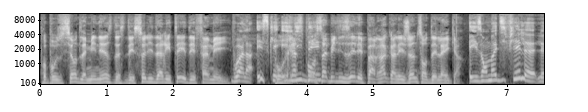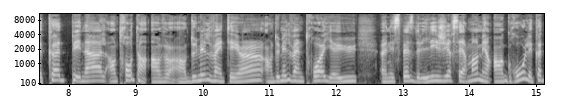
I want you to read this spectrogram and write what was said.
Proposition de la ministre de- des Solidarités et des Familles. Voilà. Et ce qui Pour est responsabiliser les parents quand les jeunes sont délinquants. Et ils ont modifié le, le code pénal, entre autres en, en, en 2021. En 2023, il y a eu une espèce de léger serment, mais en gros, le code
